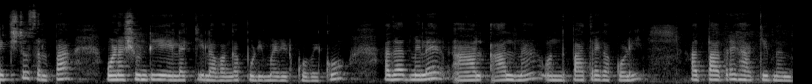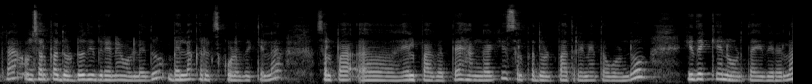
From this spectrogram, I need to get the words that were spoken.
ನೆಕ್ಸ್ಟು ಸ್ವಲ್ಪ ಒಣಶುಂಠಿ, ಏಲಕ್ಕಿ, ಲವಂಗ ಪುಡಿ ಮಾಡಿ ಇಟ್ಕೋಬೇಕು. ಅದಾದಮೇಲೆ ಹಾಲು ಹಾಲನ್ನ ಒಂದು ಪಾತ್ರೆಗೆ ಹಾಕ್ಕೊಳ್ಳಿ ಅದು ಪಾತ್ರೆಗೆ ಹಾಕಿದ ನಂತರ ಒಂದು ಸ್ವಲ್ಪ ದೊಡ್ಡದಿದ್ರೇ ಒಳ್ಳೆಯದು ಬೆಲ್ಲ ಕರಗಿಸ್ಕೊಳ್ಳೋದಕ್ಕೆಲ್ಲ ಸ್ವಲ್ಪ ಹೆಲ್ಪ್ ಆಗುತ್ತೆ. ಹಾಗಾಗಿ ಸ್ವಲ್ಪ ದೊಡ್ಡ ಪಾತ್ರೆನೇ ತೊಗೊಂಡು ಇದಕ್ಕೆ ನೋಡ್ತಾ ಇದ್ದೀರಲ್ಲ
